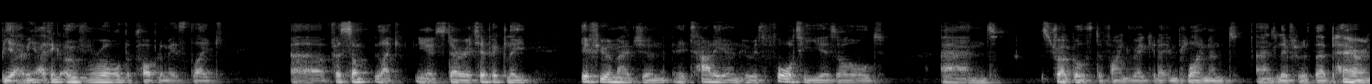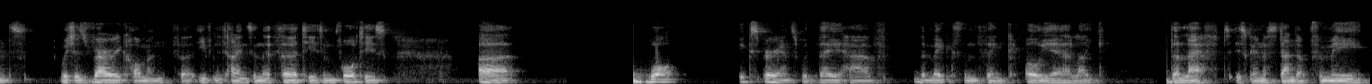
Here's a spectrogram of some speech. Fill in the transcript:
But yeah, I mean, I think overall the problem is like uh, for some, like you know, stereotypically, if you imagine an Italian who is 40 years old and struggles to find regular employment and lives with their parents which is very common for even Italians in their 30s and 40s. Uh, what experience would they have that makes them think, oh yeah, like the left is going to stand up for me,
